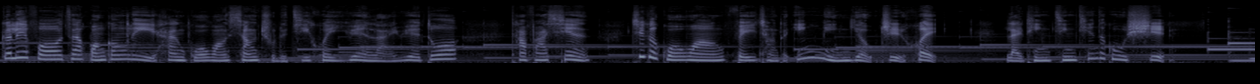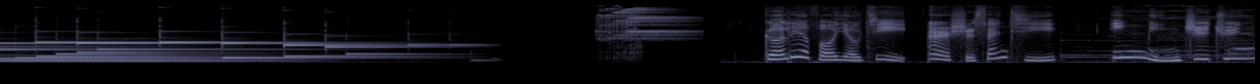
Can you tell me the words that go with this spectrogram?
格列佛在皇宫里和国王相处的机会越来越多，他发现这个国王非常的英明有智慧。来听今天的故事，《格列佛游记》二十三集。英明之君。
